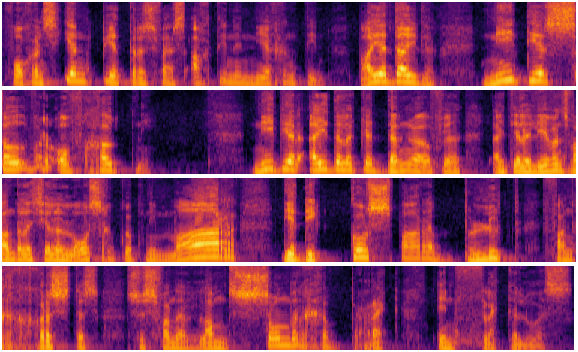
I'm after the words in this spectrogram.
volgens 1 Petrus vers 18 en 19 baie duidelik, nie deur silwer of goud nie nie deur ydelike dinge of uit julle lewenswandel as julle losgekoop nie, maar deur die kosbare bloed van Christus soos van 'n lam sonder gebrek en vlekkeloos.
